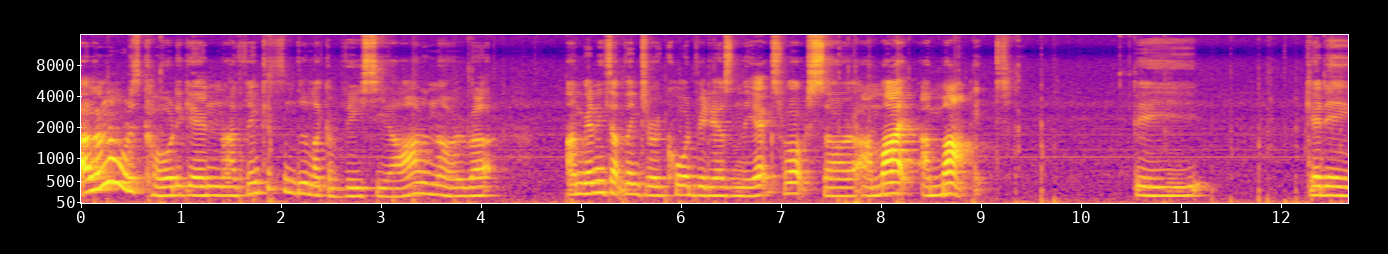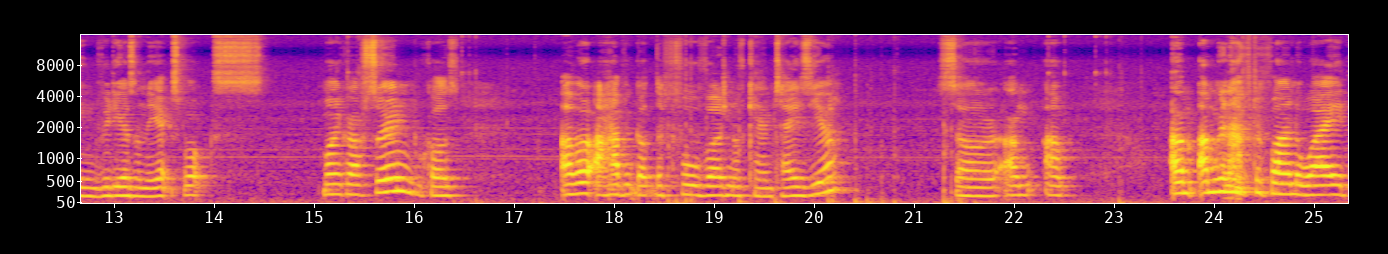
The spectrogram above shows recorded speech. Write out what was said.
I don't know what it's called again. I think it's something like a VCR, I don't know, but I'm getting something to record videos on the Xbox, so I might, I might be getting videos on the Xbox Minecraft soon because I haven't got the full version of Camtasia, so I'm I'm I'm I'm gonna have to find a way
